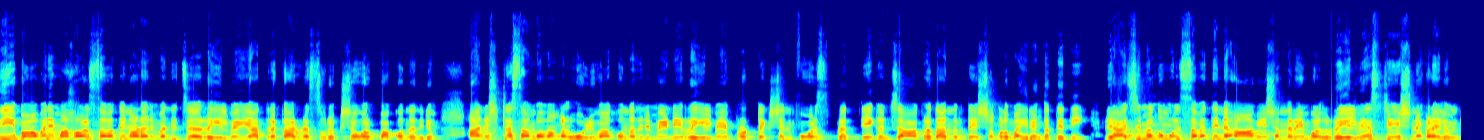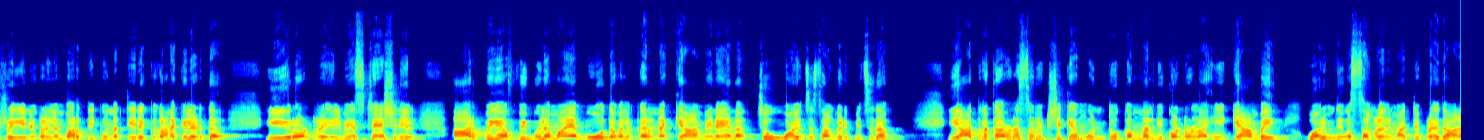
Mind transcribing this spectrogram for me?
ദീപാവലി മഹോത്സവത്തിനോടനുബന്ധിച്ച് റെയിൽവേ യാത്രക്കാരുടെ സുരക്ഷ ഉറപ്പാക്കുന്നതിനും അനിഷ്ട സംഭവങ്ങൾ ഒഴിവാക്കുന്നതിനും വേണ്ടി റെയിൽവേ പ്രൊട്ടക്ഷൻ ഫോഴ്സ് പ്രത്യേക ജാഗ്രതാ നിർദ്ദേശങ്ങളുമായി രംഗത്തെത്തി. രാജ്യമെങ്ങും ഉത്സവത്തിന്റെ ആവേശം നിറയുമ്പോൾ റെയിൽവേ സ്റ്റേഷനുകളിലും ട്രെയിനുകളിലും വർദ്ധിക്കുന്ന തിരക്ക് കണക്കിലെടുത്ത് ഈറോഡ് റെയിൽവേ സ്റ്റേഷനിൽ ആർ വിപുലമായ ബോധവൽക്കരണ ക്യാമ്പിനെയാണ് ചൊവ്വാഴ്ച സംഘടിപ്പിച്ചത്. യാത്രക്കാരുടെ സുരക്ഷയ്ക്ക് മുൻതൂക്കം നൽകിക്കൊണ്ടുള്ള ഈ ക്യാമ്പയിൻ വരും ദിവസങ്ങളിൽ മറ്റ് പ്രധാന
